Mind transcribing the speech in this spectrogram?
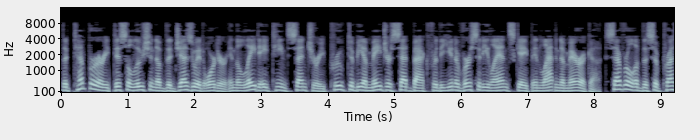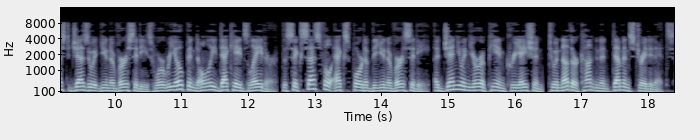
The temporary dissolution of the Jesuit order in the late 18th century proved to be a major setback for the university landscape in Latin America. Several of the suppressed Jesuit universities were reopened only decades later. The successful export of the university, a genuine European creation, to another continent demonstrated its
